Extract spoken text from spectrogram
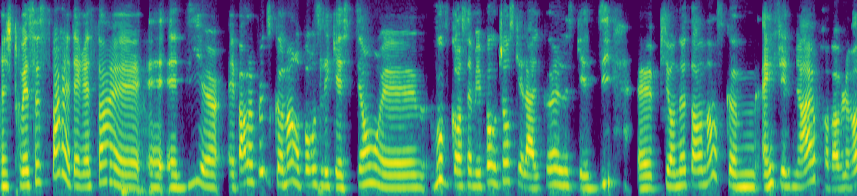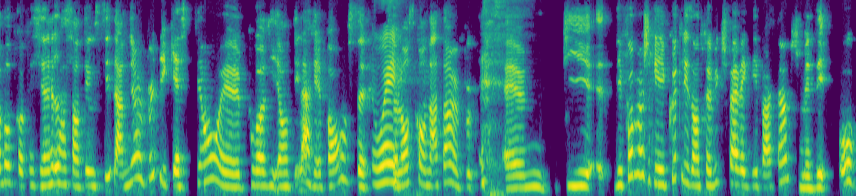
Je trouvais ça super intéressant. Euh, elle, dit, elle parle un peu du comment on pose les questions. vous, vous consommez pas autre chose que l'alcool, ce qu'elle dit. puis, on a tendance, comme infirmière, probablement d'autres professionnels de la santé aussi, d'amener un peu des questions pour orienter la réponse selon ce qu'on attend un peu. Puis euh, des fois, moi, je réécoute les entrevues que je fais avec des patients, puis je me dis, oh,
